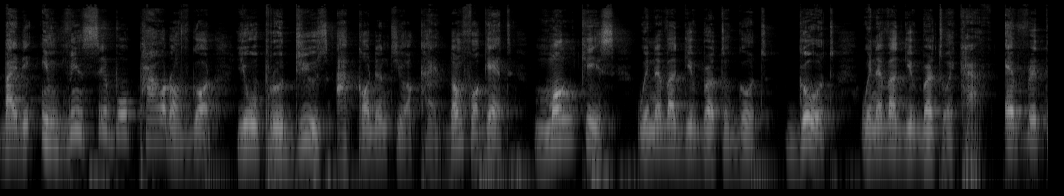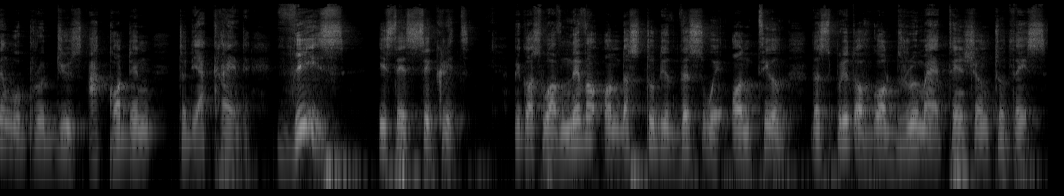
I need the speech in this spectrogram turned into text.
by the invincible power of God, you will produce according to your kind. Don't forget, monkeys will never give birth to goat. Goat will never give birth to a calf everything will produce according to their kind. This is a secret because we have never understood it this way until the Spirit of God drew my attention to this.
